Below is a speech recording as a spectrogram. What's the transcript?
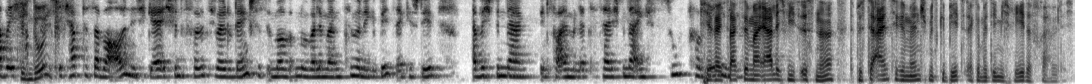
Aber ich habe das, ich hab das aber auch nicht, gell? Ich finde es voll witzig, weil du denkst das immer nur, weil in meinem Zimmer eine Gebetsecke steht. Aber ich bin da, vor allem in letzter Zeit, ich bin da eigentlich super Kira, ich sag's dir mal ehrlich, wie es ist, ne? Du bist der einzige Mensch mit Gebetsecke, mit dem ich rede, freiwillig.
